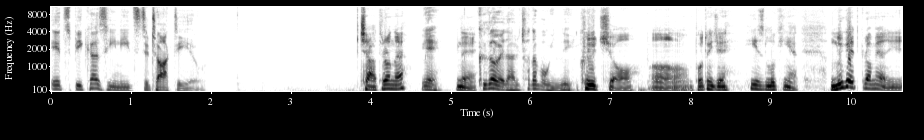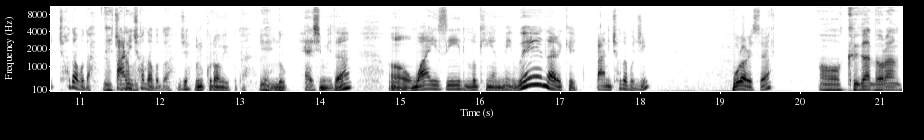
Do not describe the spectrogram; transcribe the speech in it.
It's because he needs to talk to you. 자, 들었나요? 예. 네. 그가 왜 나를 쳐다보고 있니? 그렇죠. 어, 보통 이제 he's looking at. look at 그러면 이 쳐다보다. 네, 빤히 쳐다보다. 그죠? 물끄러미보다. 예. look at입니다. 어, why is he looking at me? 왜 나 이렇게 빤히 쳐다보지? 뭐라 그랬어요? 어, 그가 너랑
